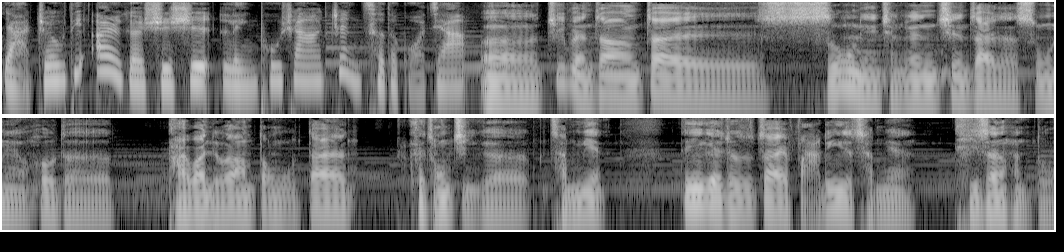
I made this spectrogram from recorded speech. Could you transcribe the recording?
亚洲第二个实施零扑杀政策的国家。呃，基本上在十五年前跟现在的十五年后的台湾流浪动物，大家可以从几个层面。第一个就是在法律的层面提升很多，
